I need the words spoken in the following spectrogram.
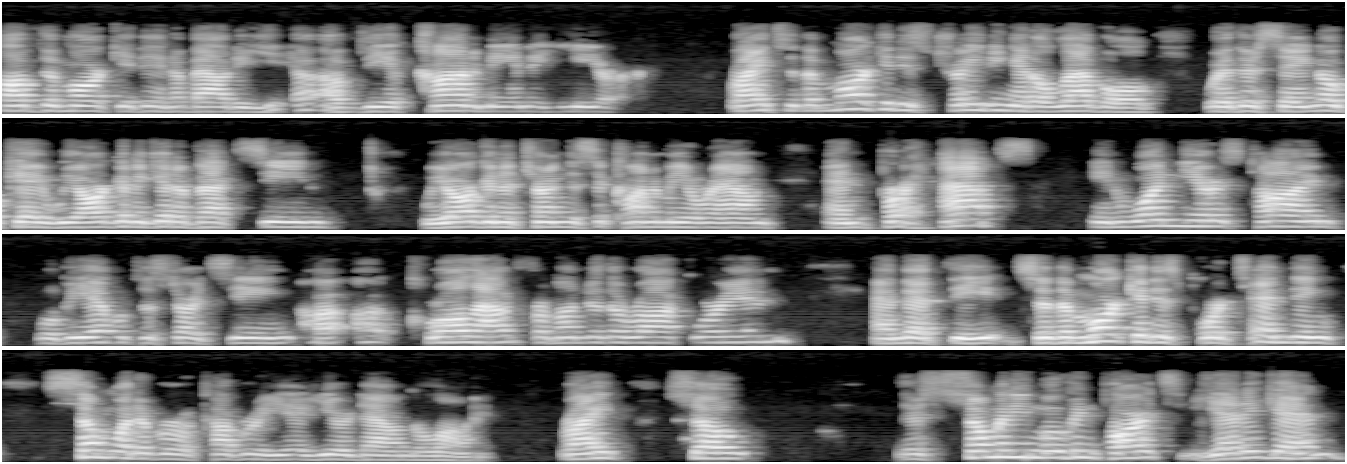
of the market in about a of the economy in a year, right? So the market is trading at a level where they're saying, okay, we are going to get a vaccine, we are going to turn this economy around, and perhaps in one year's time we'll be able to start seeing a, a crawl out from under the rock we're in, and that the so the market is portending somewhat of a recovery a year down the line, right? So there's so many moving parts. Yet again,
